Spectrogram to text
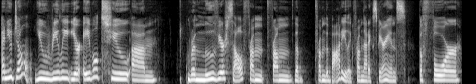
And you don't. You really, you're able to um, remove yourself from from the from the body, like from that experience before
